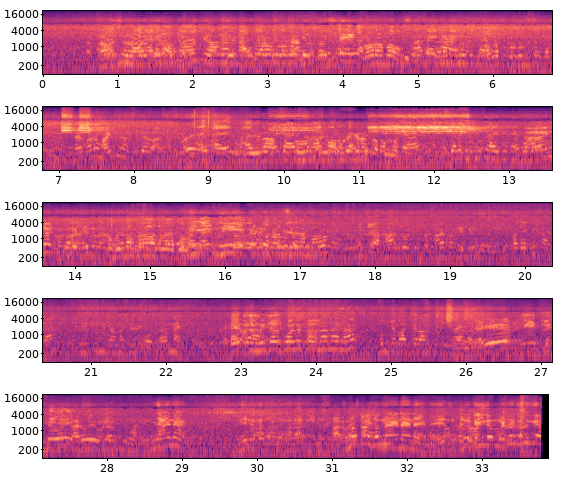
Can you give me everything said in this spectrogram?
जो तपाय पडलेली मला एकच सांगा की तुम्ही त्यांना नाही तुम्ही जर बोलले सोडणार नाही ना तुमच्या नाही नाही. हे नका सांगा मला. नाही नाही नाही नाही. हे.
